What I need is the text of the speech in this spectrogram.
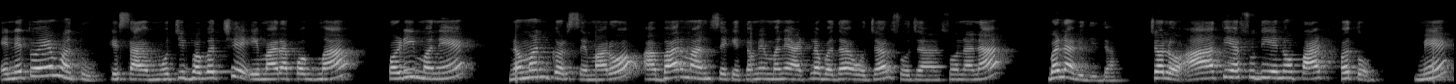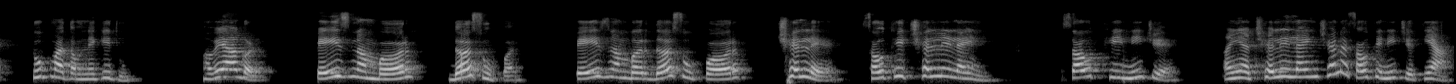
એને તો એમ હતું કે મોચી ભગત છે એ મારા પગમાં પડી મને નમન કરશે. મારો આભાર માનશે કે તમે મને આટલા બધા ઓજાર સોનાના બનાવી દીધા. ચલો, આ અત્યાર સુધી એનો પાઠ હતો. મેં ટૂંકમાં તમને કીધું. હવે આગળ. પેજ નંબર દસ ઉપર. પેજ નંબર દસ ઉપર છેલ્લે, સૌથી છેલ્લી લાઈન, સૌથી નીચે, અહીંયા છેલ્લી લાઈન છે ને, સૌથી નીચે ત્યાં.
